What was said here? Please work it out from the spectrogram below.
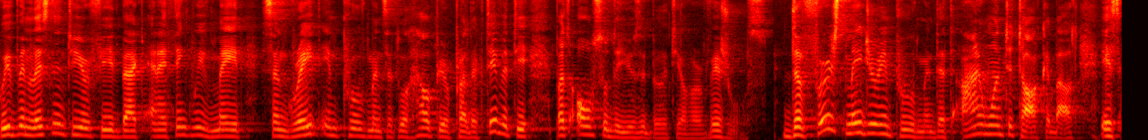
We've been listening to your feedback and I think we've made some great improvements that will help your productivity but also the usability of our visuals. The first major improvement that I want to talk about is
